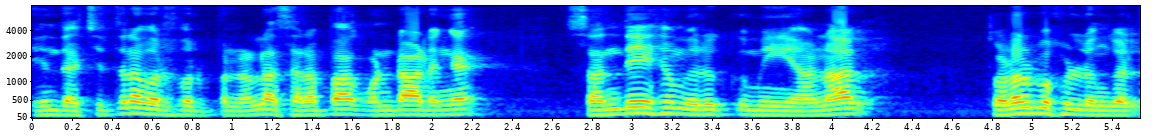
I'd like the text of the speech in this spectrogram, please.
இந்த சித்திரவர் பொறுப்பை நல்லா சிறப்பாக கொண்டாடுங்க. சந்தேகம் இருக்குமே ஆனால் தொடர்பு கொள்ளுங்கள்.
